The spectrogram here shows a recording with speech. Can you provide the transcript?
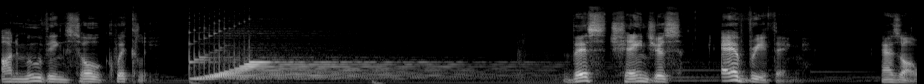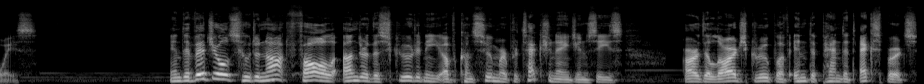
on moving so quickly? This changes everything, as always. Individuals who do not fall under the scrutiny of consumer protection agencies are the large group of independent experts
